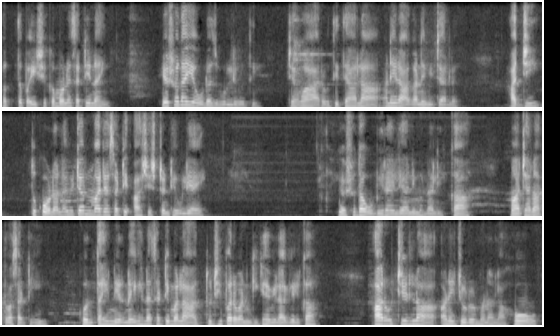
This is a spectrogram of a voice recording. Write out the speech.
फक्त पैसे कमवण्यासाठी नाही. यशोदा एवढंच बोलली होती. जेव्हा आरव तिथे आला आणि रागाने विचारलं आजी तू कोणाला विचारून माझ्यासाठी असिस्टंट ठेवली आहे? यशोदा उभी राहिली आणि म्हणाली का? माझ्या नातवासाठी? कोणताही निर्णय घेण्यासाठी मला तुझी परवानगी घ्यावी लागेल का? आरव चिडला आणि चिडून म्हणाला हो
